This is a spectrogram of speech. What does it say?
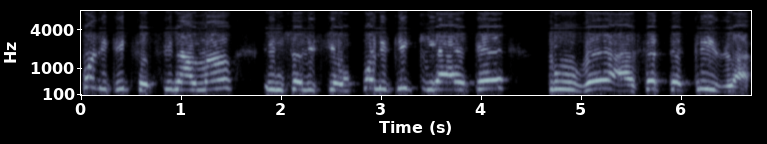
politique, c'est finalement une solution politique qui a été trouvée à cette crise-là.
